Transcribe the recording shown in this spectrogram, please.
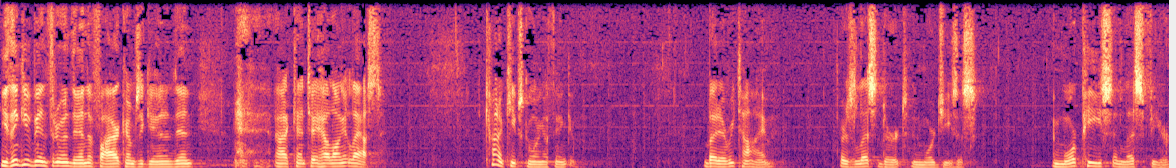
you think you've been through, and then the fire comes again, and then I can't tell you how long it lasts. It kind of keeps going, I think. But every time, there's less dirt and more Jesus and more peace and less fear,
